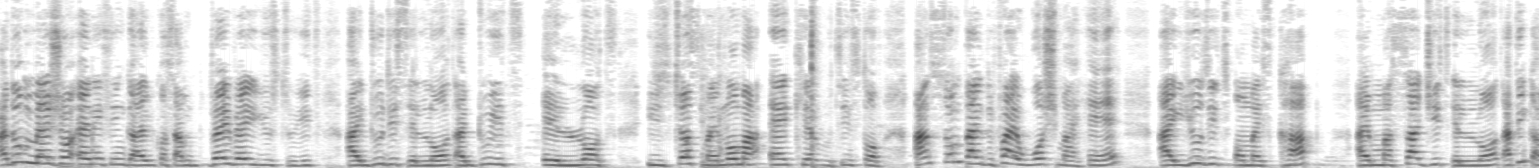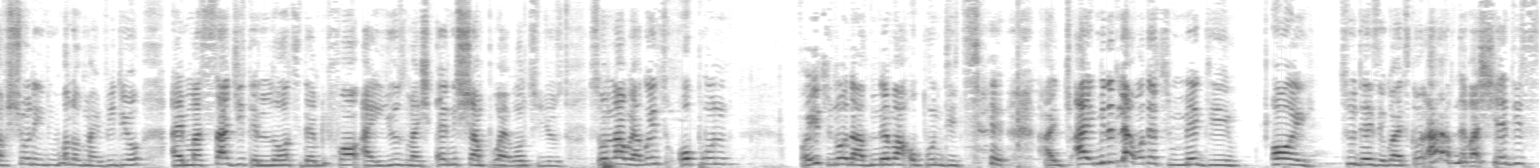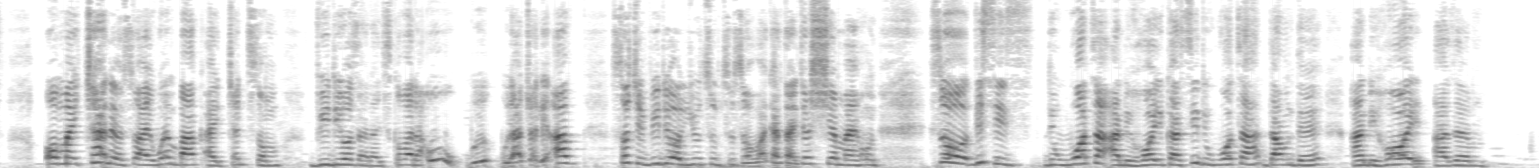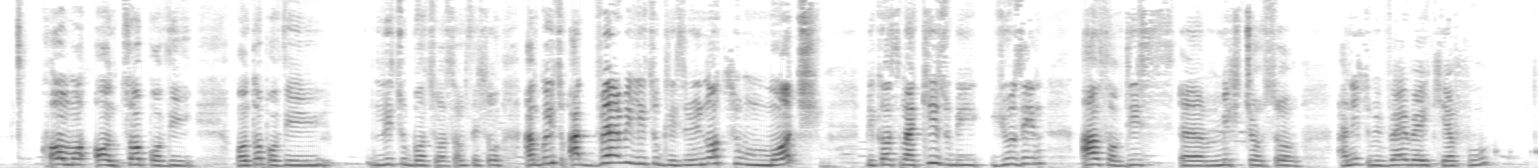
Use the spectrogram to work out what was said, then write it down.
I don't measure anything, guys, because I'm very, very used to it. I do this a lot. I do it a lot. It's just my normal hair care routine stuff. And sometimes before I wash my hair, I use it on my scalp. I massage it a lot. I think I've shown it in one of my video. I massage it a lot then before I use my any shampoo I want to use. So now we are going to open for you to know that I've never opened it. I, I immediately I wanted to make the oil two days ago i discovered ah, i've never shared this on my channel. So i went back i checked some videos and i discovered that oh we, we actually have such a video on youtube too so why can't i just share my own? So this is the water and the oil. You can see the water down there and the oil as um come on top of the on top of the little bottle or something. So i'm going to add very little glycerin not too much because my kids will be using out of this um, mixture. So i need to be very very careful.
